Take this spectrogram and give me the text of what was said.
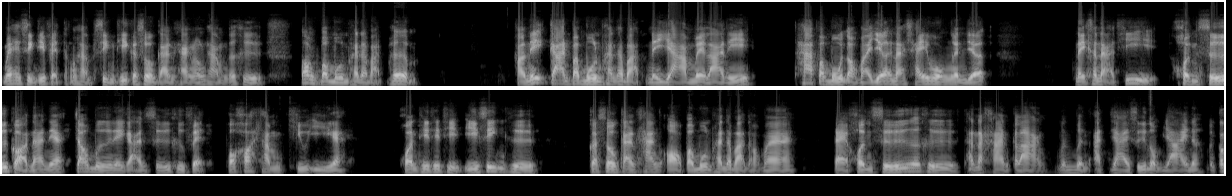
ไม่ใช่สิ่งที่เฟดต้องทำสิ่งที่กระทรวงการคลังต้องทำก็คือ ต้องประมูลพันธบัตรเพิ่ม คราวนี้การประมูลพันธบัตรในยามเวลานี้ ถ้าประมูลออกมาเยอะนะ ใช้วงเงินเยอะ ในขณะที่คนซื้อก่อนหน้านี้เจ้ามือในการซื้อคือเฟดเพราะเขาทำ QE ไง quantitative easing คือกระทรวงการคลังออกประมูลพันธบัตรออกมา แต่คนซื้อก็คือธนาคารกลาง มันเหมือนอัดยายซื้อหนมยายเนอะมันก็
